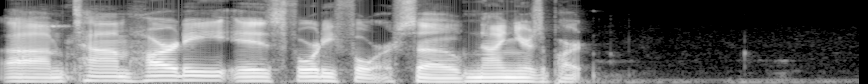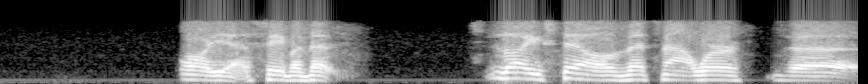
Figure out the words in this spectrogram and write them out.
Um, Tom Hardy is 44, so nine years apart. Oh yeah. See, but that, like, still, that's not worth the.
